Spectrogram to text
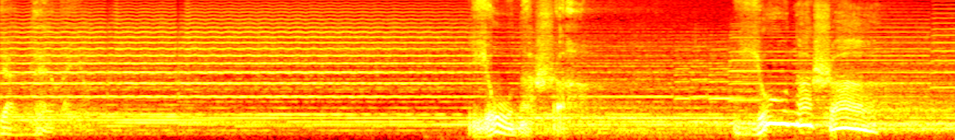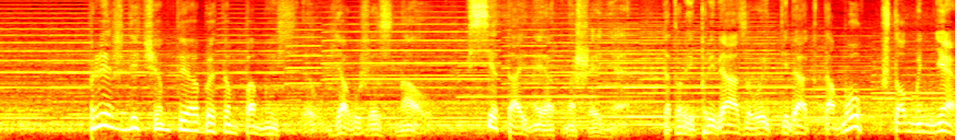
диадемой. Юноша юноша, прежде чем ты об этом помыслил, я уже знал все тайные отношения которые привязывают тебя к тому, что мне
